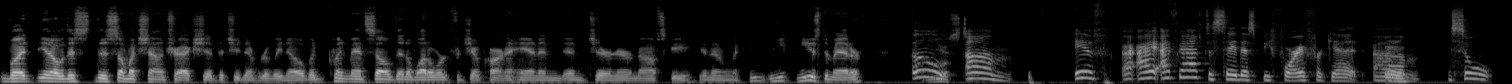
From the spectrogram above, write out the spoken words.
but you know, there's there's so much soundtrack shit that you never really know. But Clint Mansell did a lot of work for Joe Carnahan and and Jared Aronofsky. You know, like he, he, he used to matter. Oh, Used to. um, if I I have to say this before I forget. Um, so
